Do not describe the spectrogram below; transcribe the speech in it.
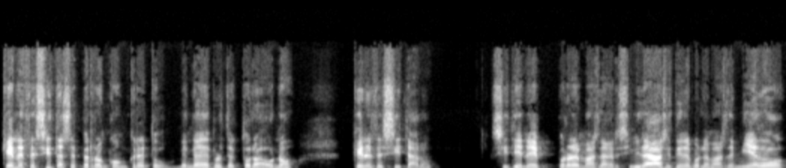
qué necesita ese perro en concreto, venga de protectora o no, qué necesita, ¿no? Si tiene problemas de agresividad, si tiene problemas de miedo,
